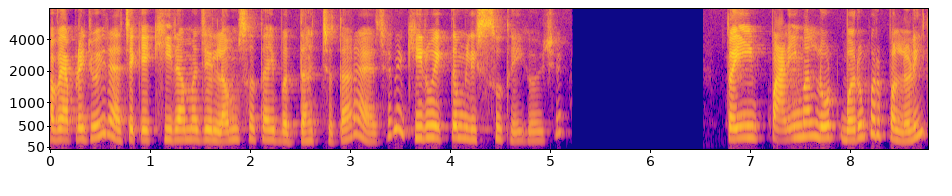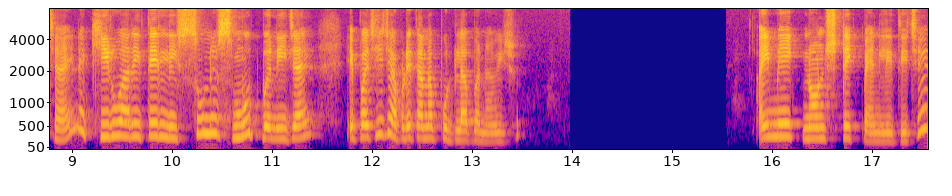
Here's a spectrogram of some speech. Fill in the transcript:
હવે આપણે જોઈ રહ્યા છે કે ખીરામાં જે લમ્સ હતા એ બધા જ જતા રહ્યા છે ને? ખીરું એકદમ લીસું થઈ ગયું છે. તો અહીં પાણીમાં લોટ બરોબર પલળી જાય ને ખીરું આ રીતે લીસું ને સ્મૂથ બની જાય, એ પછી જ આપણે તેના પુડલા બનાવીશું. અહીં મેં એક નોનસ્ટિક પેન લીધી છે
